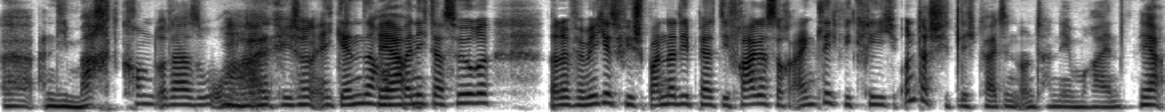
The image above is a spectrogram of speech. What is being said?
äh, an die Macht kommt oder so. Oh, Mhm. da kriege ich schon echt Gänsehaut, Ja. wenn ich das höre. Sondern für mich ist viel spannender die, die Frage ist doch eigentlich, wie kriege ich Unterschiedlichkeit in Unternehmen rein? Ja.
